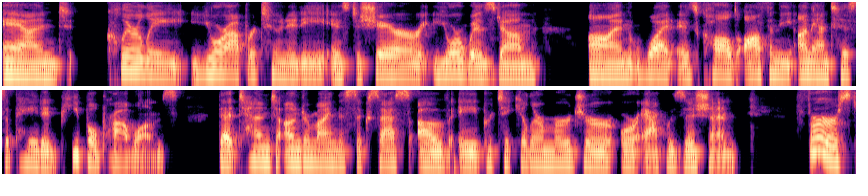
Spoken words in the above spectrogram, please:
and clearly your opportunity is to share your wisdom on what is called often the unanticipated people problems that tend to undermine the success of a particular merger or acquisition. First,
